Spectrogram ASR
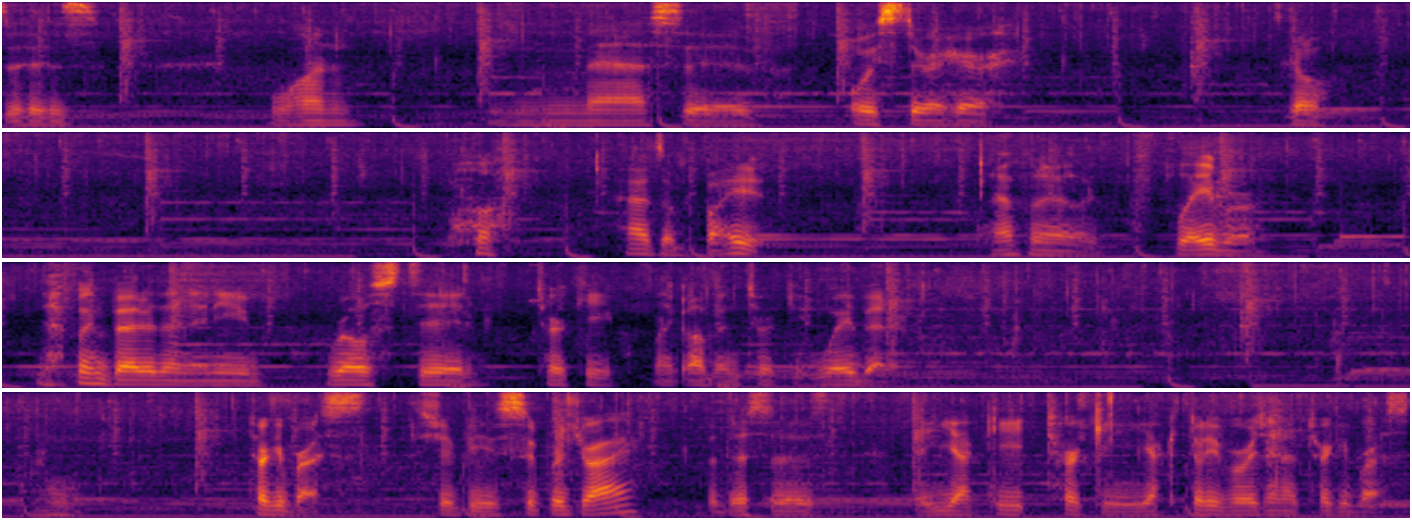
This is one massive oyster right here. Let's go. Has a bite. Definitely like flavor. Definitely better than any roasted turkey, like oven turkey. Way better. Mm. Turkey breast. Should be super dry, but this is the yaki turkey, yakitori version of turkey breast.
